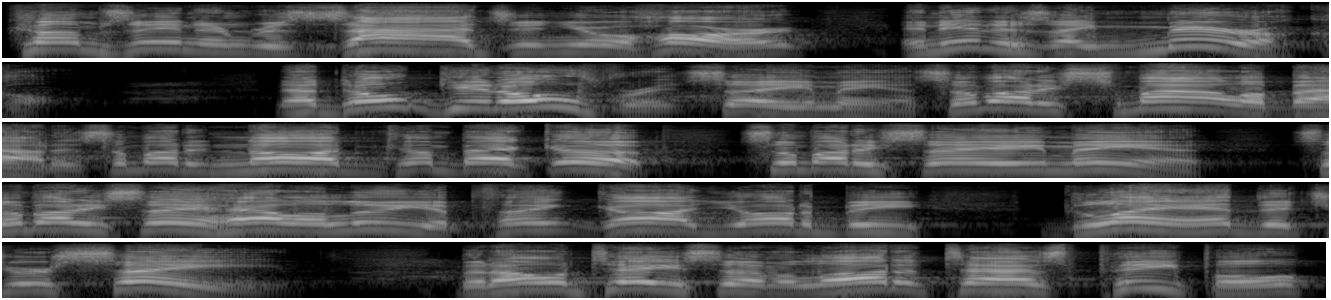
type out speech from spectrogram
comes in and resides in your heart, and it is a miracle. Now, don't get over it. Say amen. Somebody smile about it. Somebody nod and come back up. Somebody say amen. Somebody say hallelujah. Thank God you ought to be glad that you're saved. But I want to tell you something. A lot of times people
